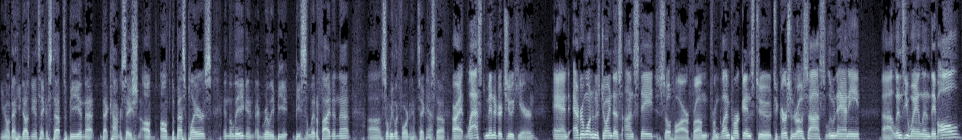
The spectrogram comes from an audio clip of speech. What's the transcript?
you know that he does need to take a step to be in that, that conversation of, of the best players in the league and, and really be be solidified in that. Uh, so we look forward to him taking a step. All right, last minute or two here. And everyone who's joined us on stage so far, from from Glenn Perkins to to Gersson Rosas, Lou Nanne, uh, Lindsay Whalen, they've all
